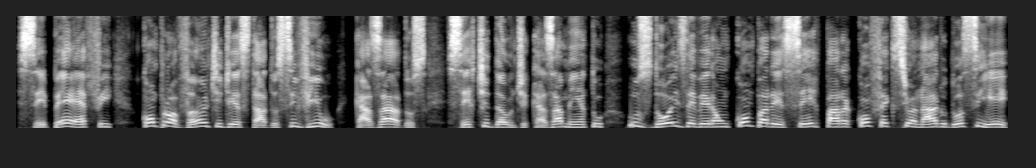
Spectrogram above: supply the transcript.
CPF, comprovante de estado civil, casados, certidão de casamento, os dois deverão comparecer para confeccionar o dossiê.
